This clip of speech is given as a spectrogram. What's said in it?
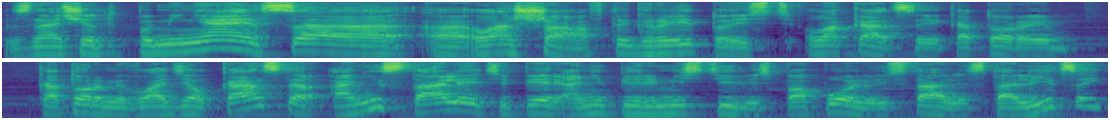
Значит, поменяется э, ландшафт игры, то есть локации, которые которыми владел канцлер, они стали теперь, они переместились по полю и стали столицей,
